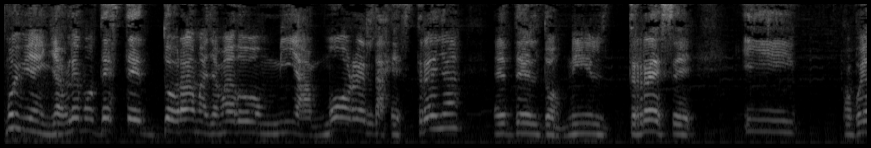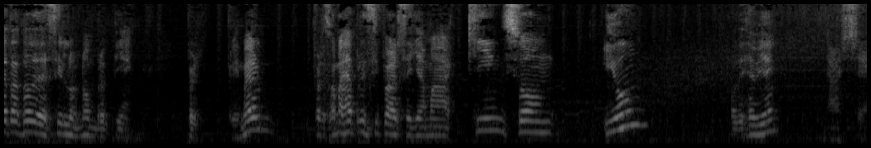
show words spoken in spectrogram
Muy bien, y hablemos de este drama llamado Mi amor en las estrellas. Es del 2013 y os voy a tratar de decir los nombres bien. El primer personaje principal se llama Kim Song Yoon. ¿Lo dije bien? No sé.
